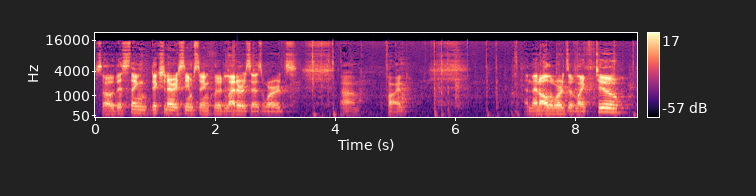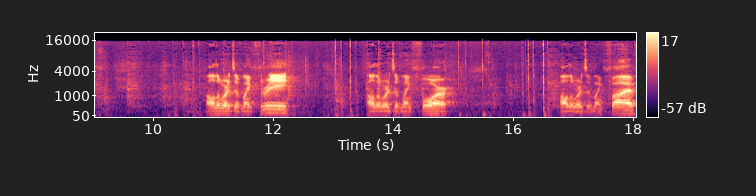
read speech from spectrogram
So this thing, dictionary seems to include letters as words. Um, fine. And then all the words of length 2, all the words of length 3, all the words of length 4, all the words of length 5,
